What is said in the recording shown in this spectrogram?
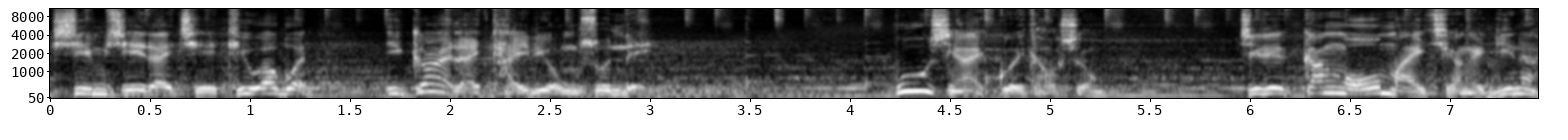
是毋是来找邱阿万？伊敢会来杀梁孙嘞？府城的街头上，一个江湖卖唱的囡仔，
